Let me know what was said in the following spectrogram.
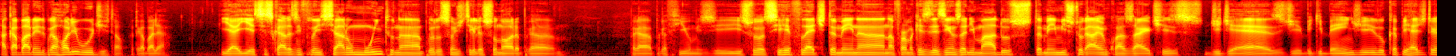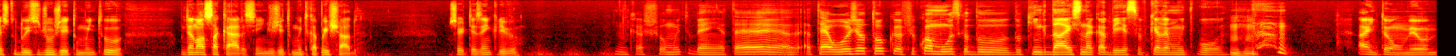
acabaram indo para Hollywood e tal, para trabalhar. E aí esses caras influenciaram muito na produção de trilha sonora para para filmes. E isso se reflete também na, na forma que esses desenhos animados também misturaram com as artes de jazz, de big band, e o Cuphead traz tudo isso de um jeito muito, muito da nossa cara, assim, de um jeito muito caprichado. Com certeza é incrível. Encaixou muito bem. Até, até hoje eu, tô, eu fico com a música do, do King Dice na cabeça, porque ela é muito boa. Uhum. ah, então, meu,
